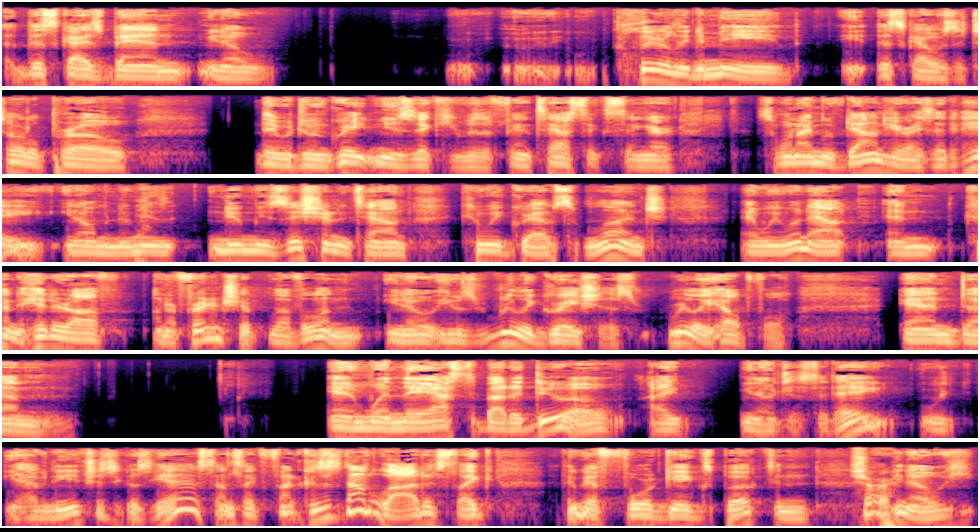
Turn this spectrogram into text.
this guy's band, you know, clearly to me, this guy was a total pro. They were doing great music. He was a fantastic singer. So when I moved down here, I said, "Hey, you know, I'm a new, new musician in town. Can we grab some lunch?" And we went out and kind of hit it off on a friendship level. And you know, he was really gracious, really helpful. And um, and when they asked about a duo, I you know just said, "Hey, would you have any interest?" He goes, "Yeah, sounds like fun." Because it's not a lot. It's like I think we have four gigs booked, and sure, you know, he,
